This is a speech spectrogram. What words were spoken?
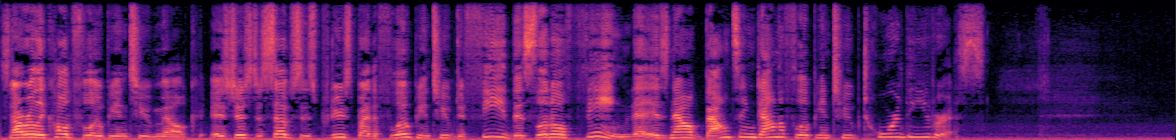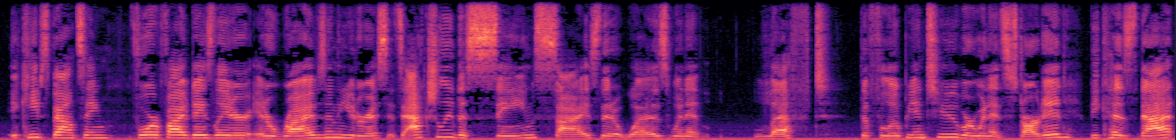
It's not really called fallopian tube milk. It's just a substance produced by the fallopian tube to feed this little thing that is now bouncing down the fallopian tube toward the uterus. It keeps bouncing. Four or five days later, it arrives in the uterus. It's actually the same size that it was when it left the fallopian tube or when it started because that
